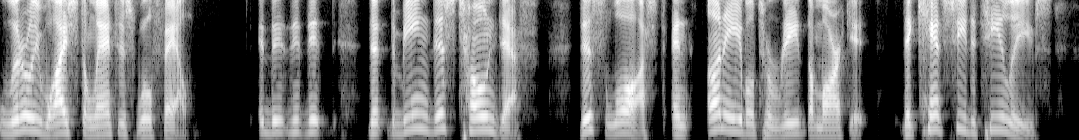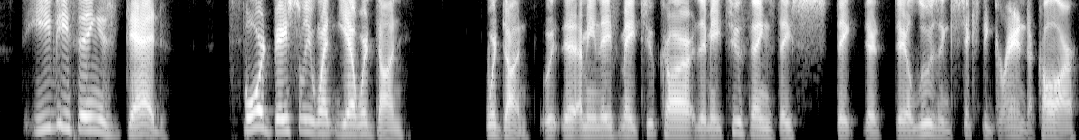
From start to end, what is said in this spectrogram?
literally why Stellantis will fail. The, the, the, the, the being this tone deaf, this lost, and unable to read the market. They can't see the tea leaves. The EV thing is dead. Ford basically went, yeah, we're done. We're done. I mean, they've made two car. They made two things. They they they're they're losing sixty grand a car.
